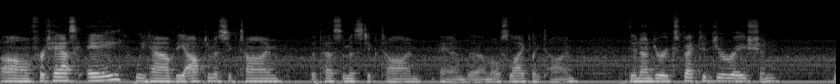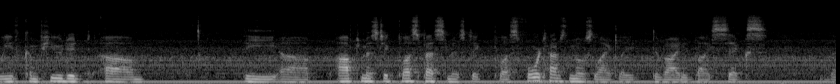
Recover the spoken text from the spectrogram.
Um, for task A, we have the optimistic time, the pessimistic time, and the most likely time. Then under expected duration, we've computed um, the uh, optimistic plus pessimistic plus 4 times the most likely divided by 6, uh,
